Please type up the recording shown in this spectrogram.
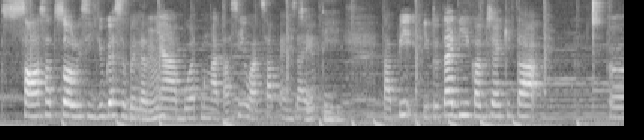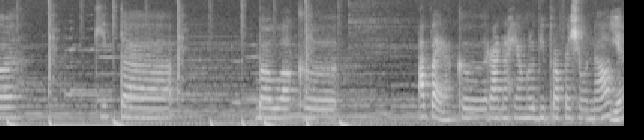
salah satu solusi juga sebenarnya buat mengatasi WhatsApp anxiety. Tapi itu tadi kalau misalnya kita eh, kita bawa ke apa ya ke ranah yang lebih profesional Iya.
